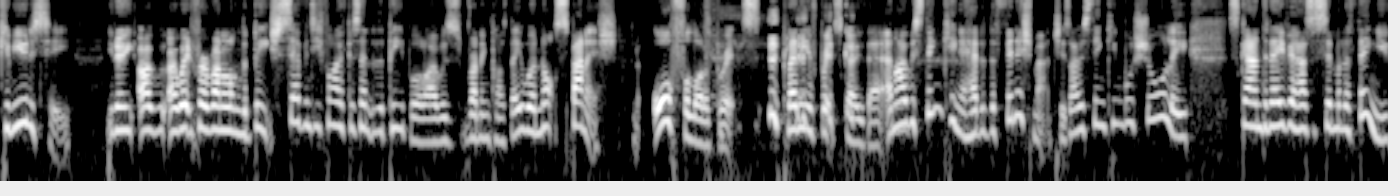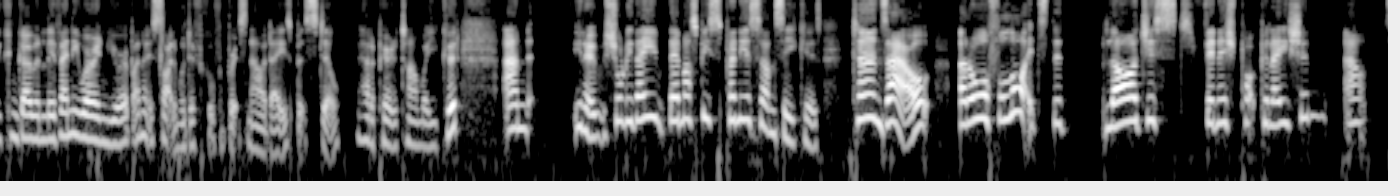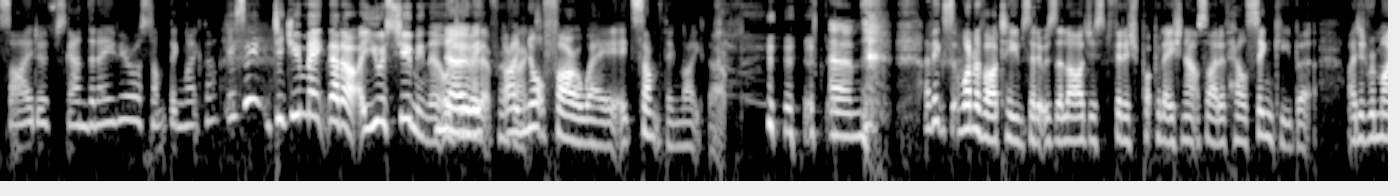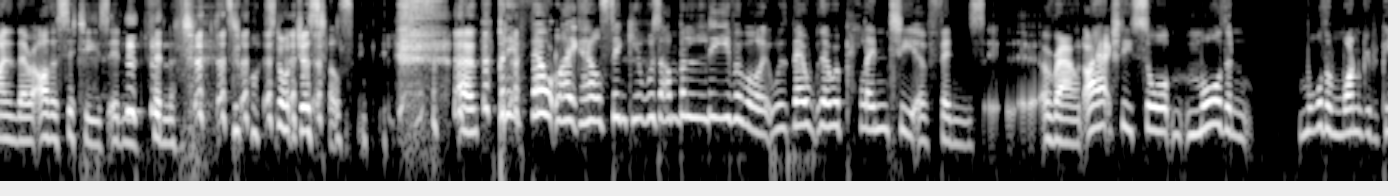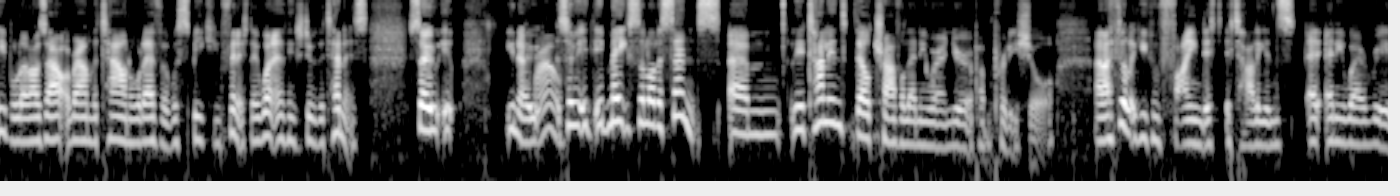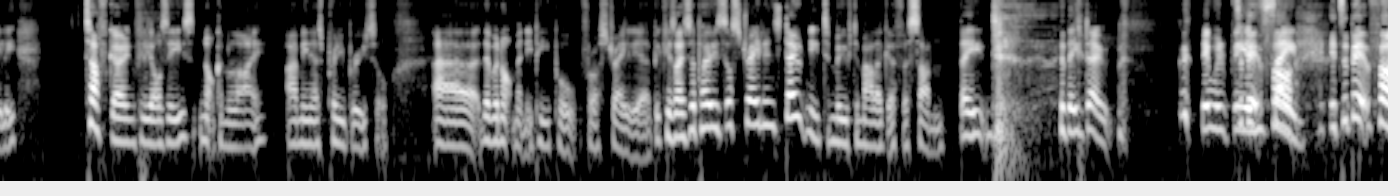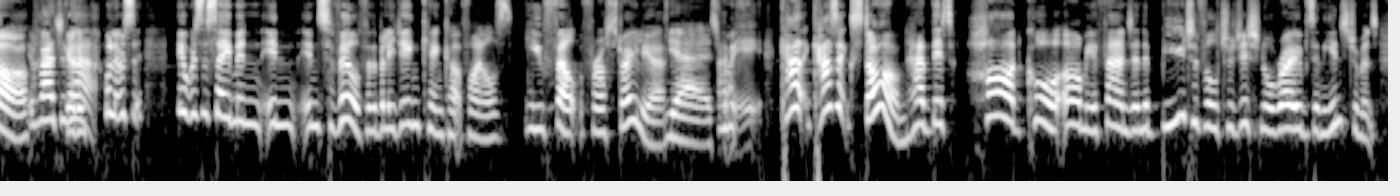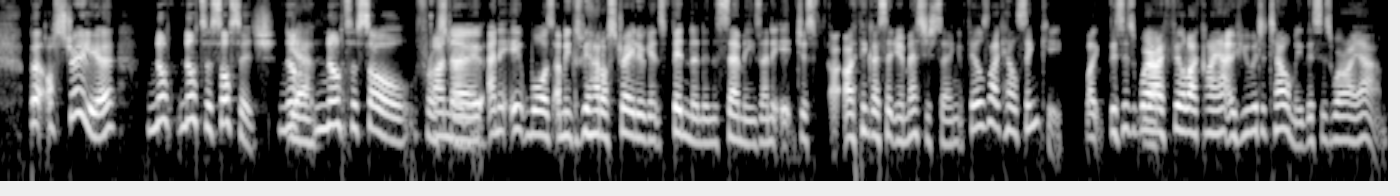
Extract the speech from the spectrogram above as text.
community. You know, I, I went for a run along the beach. Seventy-five percent of the people I was running past, they were not Spanish. An awful lot of Brits. Plenty of Brits go there. And I was thinking ahead of the Finnish matches. I was thinking, well, surely Scandinavia has a similar thing. You can go and live anywhere in Europe. I know it's slightly more difficult for Brits nowadays, but still, we had a period of time where you could. And you know, surely they there must be plenty of sun seekers. Turns out, an awful lot. It's the largest Finnish population outside of Scandinavia or something like that. Is it? Did you make that up? Are you assuming that? Or no, do you know it- that I'm not far away. It's something like that. um, I think one of our teams said it was the largest Finnish population outside of Helsinki, but I did remind them there are other cities in Finland. it's, not, it's not just Helsinki. Um, but it felt like Helsinki. It was unbelievable. It was there. There were plenty of Finns uh, around. I actually saw more than more than one group of people and I was out around the town or whatever was speaking Finnish. They weren't anything to do with the tennis. So it you know Wow. so it, it makes a lot of sense. Um, the Italians they'll travel anywhere in Europe, I'm pretty sure. And I feel like you can find it, Italians a- anywhere really. Tough going for the Aussies, not going to lie. I mean, that's pretty brutal. Uh, there were not many people for Australia because I suppose Australians don't need to move to Malaga for sun. They they don't. it would be It's insane. far. It's a bit far. Imagine Go to- that. well, it was it was the same in, in, in Seville for the Billie Jean King Cup finals. You felt for Australia. Yeah, it's I mean, Ka- Kazakhstan had this hardcore army of fans in the beautiful traditional robes and the instruments, but Australia, not not a sausage, not Yeah. not a soul for Australia. I know, and it, it was. I mean, because we had Australia against Finland in the semis, and it, it just. I think I sent you a message saying it feels like Helsinki. Like this is where Yeah. I feel like I am. If you were to tell me this is where I am,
